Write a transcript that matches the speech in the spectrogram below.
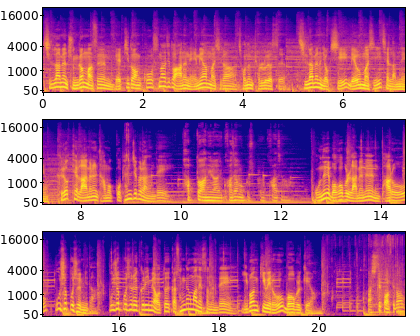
진라면 중간 맛은 맵지도 않고 순하지도 않은 애매한 맛이라 저는 별로였어요. 진라면은 역시 매운맛이 제일 낫네요. 그렇게 라면을 다 먹고 편집을 하는데 밥도 아니라 과자 먹고 싶어요. 과자. 오늘 먹어볼 라면은 바로 뿌셔뿌셔입니다. 뿌셔뿌셔를 끓이면 어떨까 생각만 했었는데 이번 기회로 먹어볼게요. 맛있을 것 같기도 하고.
